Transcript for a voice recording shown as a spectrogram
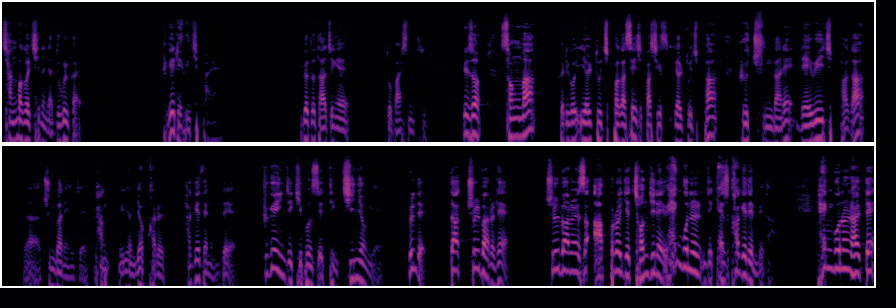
장막을 치느냐 누굴까요? 그게 레위 지파예요. 이것도 나중에 또 말씀을 드릴게요. 그래서 성막 그리고 열두 지파가 세 지파씩 열두 지파 그 중간에 레위 지파가 어, 중간에 이제 방 역할을 하게 되는데 그게 이제 기본 세팅 진영이에요. 그런데 딱 출발을 해. 출발을 해서 앞으로 이제 전진의 행군을 이제 계속하게 됩니다. 행군을 할 때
